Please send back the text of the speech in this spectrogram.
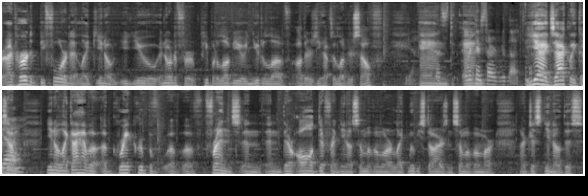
I've heard it before that like you know you, in order for people to love you and you to love others you have to love yourself Yeah, and everything and- started with that. yeah exactly because um, Yeah. i'm you know like i have a, a great group of, of, of friends and and they're all different you know some of them are like movie stars and some of them are are just you know this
